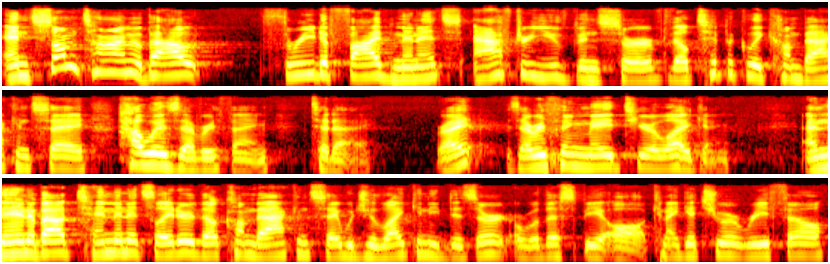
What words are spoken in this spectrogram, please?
And sometime about three to five minutes after you've been served, they'll typically come back and say, How is everything today? Right? Is everything made to your liking? And then about 10 minutes later, they'll come back and say, Would you like any dessert or will this be all? Can I get you a refill?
